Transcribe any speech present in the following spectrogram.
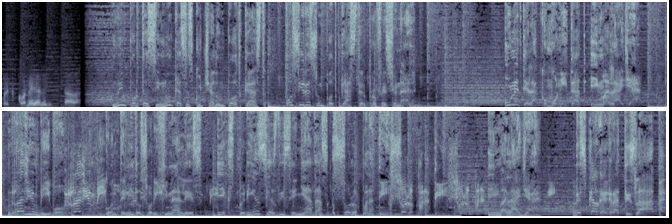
pues con ella invitada. No importa si nunca has escuchado un podcast o si eres un podcaster profesional. Únete a la comunidad Himalaya. Radio en vivo. Radio en vivo. Contenidos originales y experiencias diseñadas solo para ti. Solo para ti. Himalaya. Descarga gratis la app.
